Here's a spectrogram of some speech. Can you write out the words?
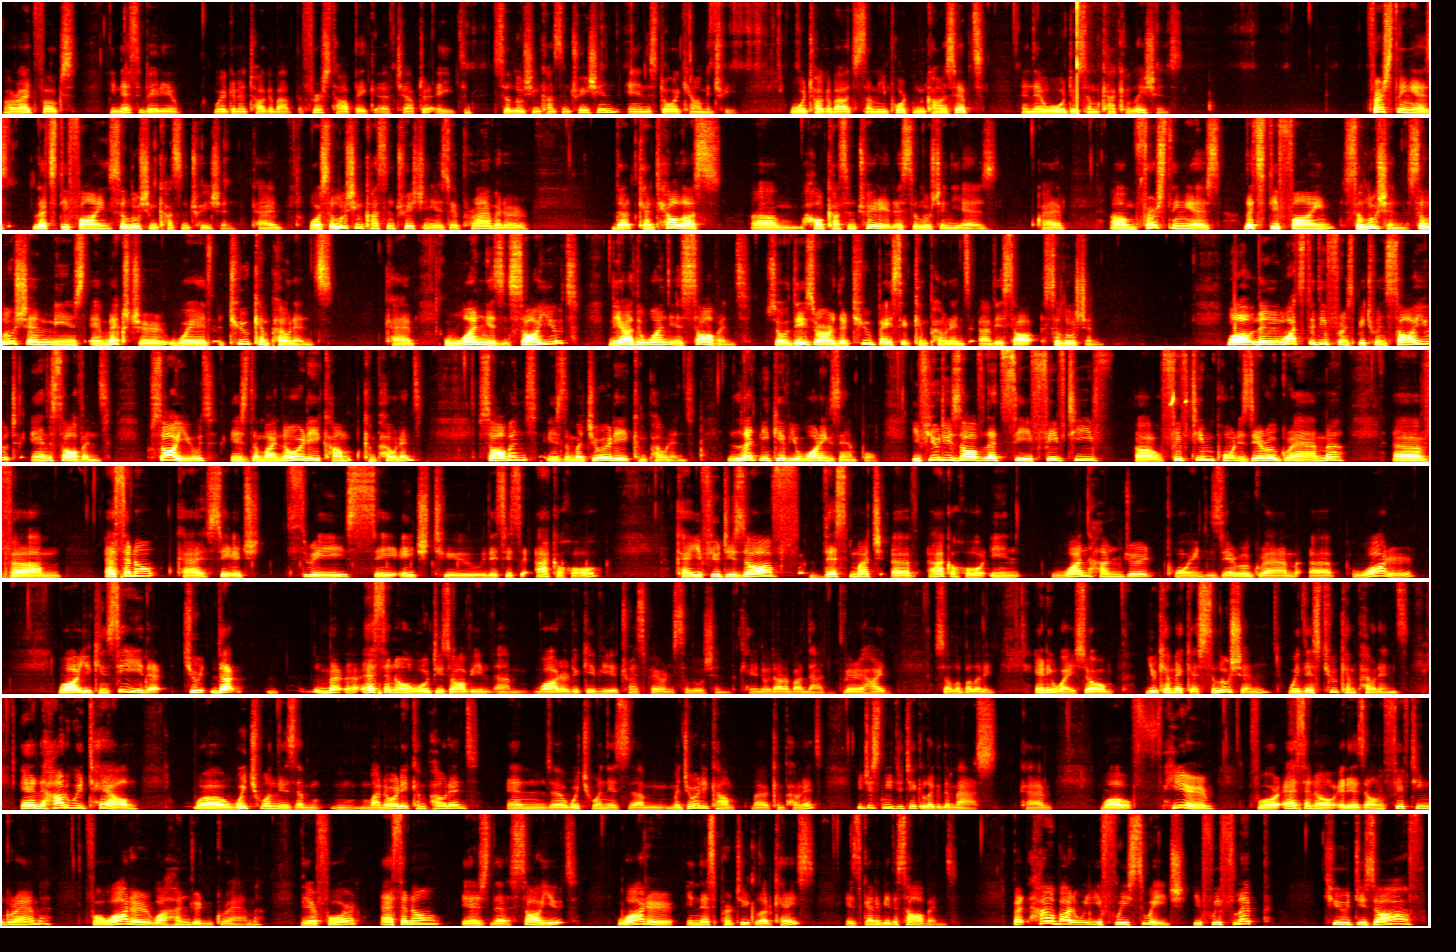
Alright folks, in this video we're going to talk about the first topic of chapter 8, solution concentration and stoichiometry. We'll talk about some important concepts and then we'll do some calculations. First thing is, let's define solution concentration. Okay, Well, solution concentration is a parameter that can tell us um, how concentrated a solution is. Okay, um, first thing is let's define solution. Solution means a mixture with two components. Okay, one is solute, the other one is solvent. So these are the two basic components of a sol solution. Well, then what's the difference between solute and solvent? Solute is the minority com component. Solvent is the majority component. Let me give you one example. If you dissolve, let's see, 50, uh, 15.0 gram of um, ethanol, okay, CH3CH2, this is alcohol. Okay, if you dissolve this much of alcohol in 100.0 gram of water, well, you can see that that ethanol will dissolve in um, water to give you a transparent solution. Okay, no doubt about that. Very high solubility. Anyway, so you can make a solution with these two components. And how do we tell well, which one is a minority component and uh, which one is a majority comp uh, component? You just need to take a look at the mass. Okay. Well, here for ethanol, it is only 15 gram. For water, 100 gram. Therefore, ethanol is the solute. Water, in this particular case, is going to be the solvent. But how about if we switch? If we flip to dissolve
